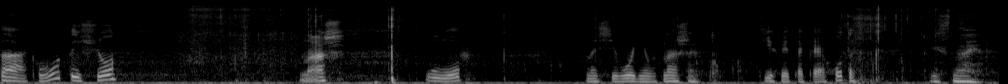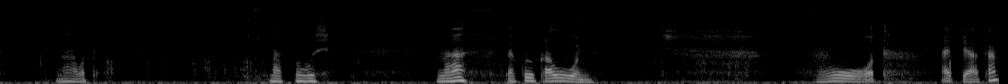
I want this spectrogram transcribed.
Так, вот еще наш улов на сегодня. Вот наша тихая такая охота лесная. На вот наткнулась на такую колонию. Вот. Опята.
